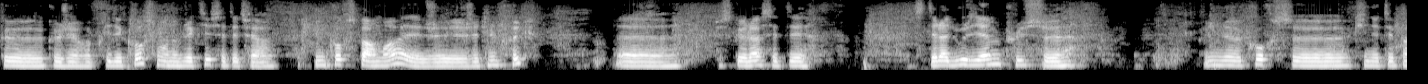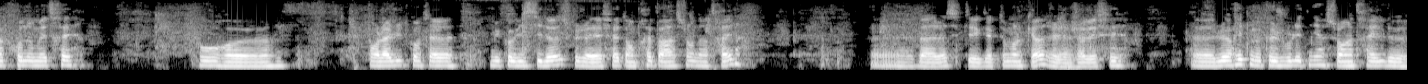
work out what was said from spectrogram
que, que j'ai repris des courses. Mon objectif c'était de faire une course par mois et j'ai tenu le truc. Euh, puisque là c'était c'était la douzième plus euh, une course qui n'était pas chronométrée pour pour la lutte contre la mucoviscidose que j'avais faite en préparation d'un trail. bah là c'était exactement le cas. J'avais fait euh, le rythme que je voulais tenir sur un trail de,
